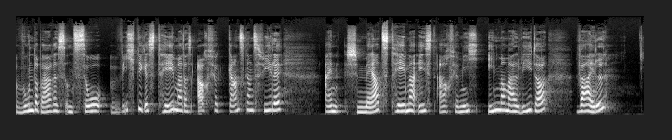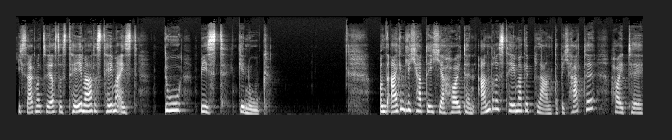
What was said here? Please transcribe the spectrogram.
wunderbares und so wichtiges Thema, das auch für ganz, ganz viele ein Schmerzthema ist, auch für mich immer mal wieder, weil ich sage mal zuerst das Thema. Das Thema ist, du bist genug. Und eigentlich hatte ich ja heute ein anderes Thema geplant, aber ich hatte heute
